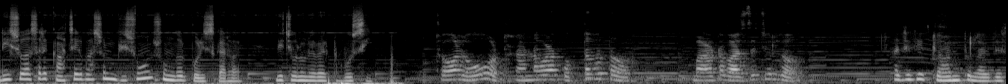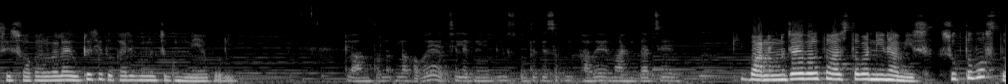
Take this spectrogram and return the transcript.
ডিশ ওয়াশারে কাঁচের বাসন ভীষণ সুন্দর পরিষ্কার হয়। দিয়ে চলুন এবার একটু বসি। চল ওঠ রান্না বাড়া করতে হবে তো। বারোটা বাজতে চলল। আজকে ক্লান্ত লাগছে? সেই সকালবেলায় উঠেছি তো খালি মনে হচ্ছে ঘুমিয়ে পড়ি। ক্লান্ত লাগলে হবে ছেলে মেয়েগুলো স্কুল থেকে এসে কি খাবে মানিক আছে? কি বানানো যায় বলো তো আজ তো আবার নিরামিষ। শুক্তো পোস্ত?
